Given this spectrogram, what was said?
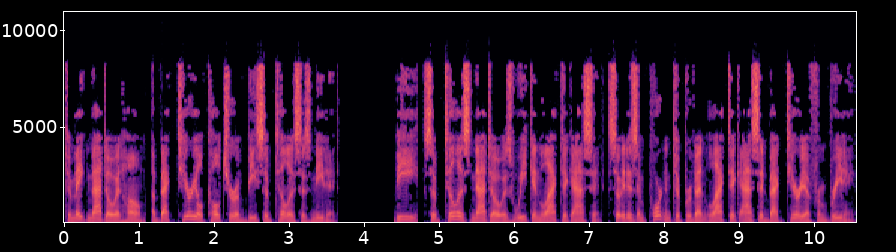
To make natto at home, a bacterial culture of B. subtilis is needed. B. subtilis natto is weak in lactic acid, so it is important to prevent lactic acid bacteria from breeding.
